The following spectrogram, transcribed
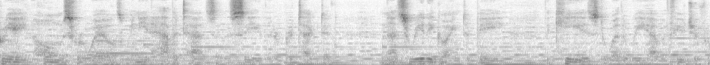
create homes for whales. We need habitats in the sea that are protected. And that's really going to be the key as to whether we have a future for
